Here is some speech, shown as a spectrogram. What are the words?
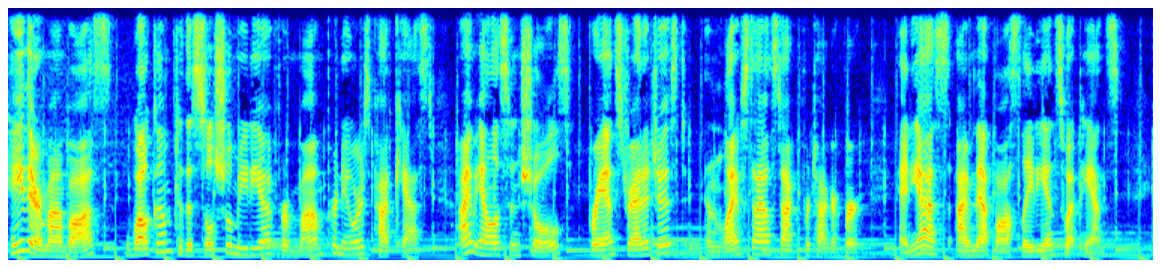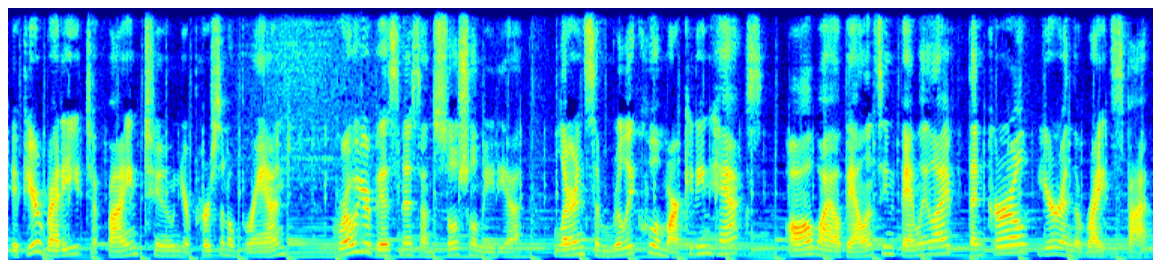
Hey there, Mom Boss. Welcome to the Social Media for Mompreneurs podcast. I'm Allison Scholes, brand strategist and lifestyle stock photographer. And yes, I'm that boss lady in sweatpants. If you're ready to fine tune your personal brand, grow your business on social media, learn some really cool marketing hacks, all while balancing family life, then girl, you're in the right spot.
